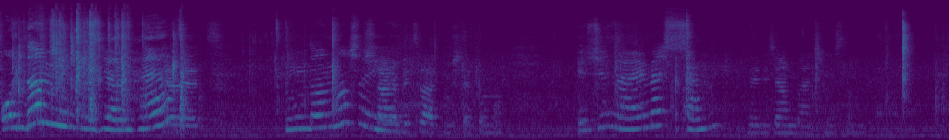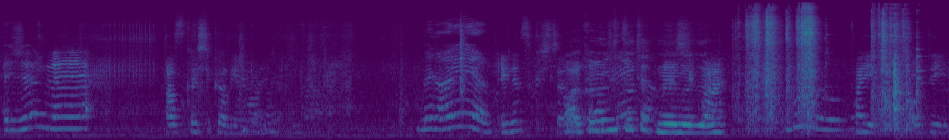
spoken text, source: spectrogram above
Ondan mı yiyeceğim he? Evet. Ondan nasıl yiyeceğim? Şerbeti atmış hep ona. İzin vermezsem Vereceğim ben şimdi sana. izin ver. Az kaşık alayım oradan. Ben ayıyım. Elin sıkıştı. Arkana dikkat et. Bu Hayır o değil.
